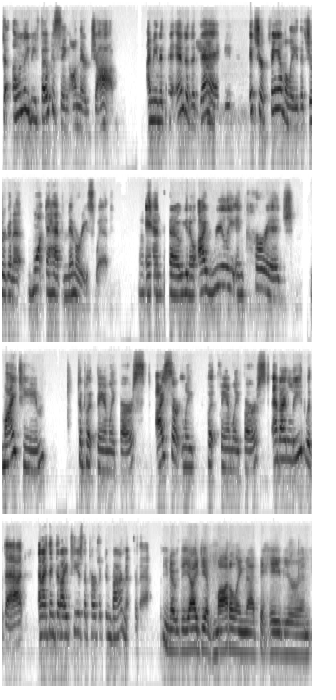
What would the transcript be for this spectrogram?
to only be focusing on their job. I mean, at the end of the day, it's your family that you're going to want to have memories with. That's and so, you know, I really encourage my team to put family first. I certainly put family first, and I lead with that and I think that IT is the perfect environment for that. You know, the idea of modeling that behavior and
